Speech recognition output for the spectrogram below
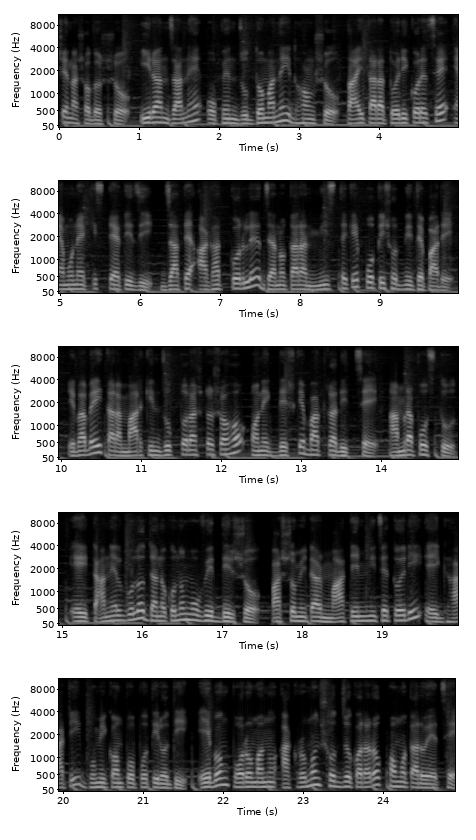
সেনা সদস্য। ইরান জানে ওপেন যুদ্ধ মানেই ধ্বংস, তাই তারা তৈরি করেছে এমন এক স্ট্র্যাটেজি, যাতে আঘাত করলে যেন তারা নিজ থেকে প্রতিশোধ নিতে পারে। এভাবেই তারা মার্কিন যুক্তরাষ্ট্র সহ অনেক দেশকে বার্তা দিচ্ছে। আমরা প্রস্তুত। এই টানেলগুলো যেন কোনো মুভির দৃশ্য। পাঁচশো মিটার মাটির নিচে তৈরি এই ঘাটি ভূমিকম্প প্রতিরোধী এবং পরমাণু আক্রমণ সহ্য করারও ক্ষমতা রয়েছে।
